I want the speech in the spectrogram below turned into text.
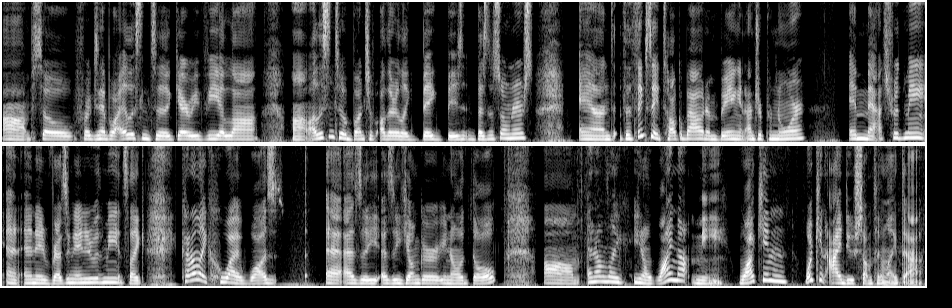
Um, so, for example, I listen to Gary Vee a lot. Um, I listen to a bunch of other like big business owners, and the things they talk about and being an entrepreneur, it matched with me and, and it resonated with me. It's like kind of like who I was as a as a younger you know adult. Um and i'm like you know why not me? Why can why can i do something like that?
